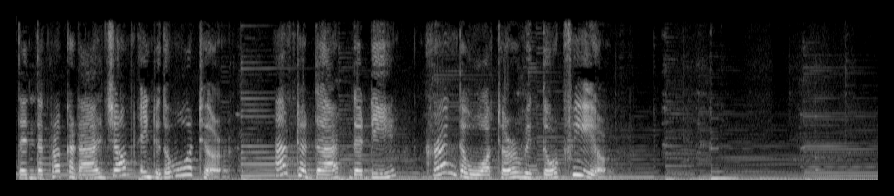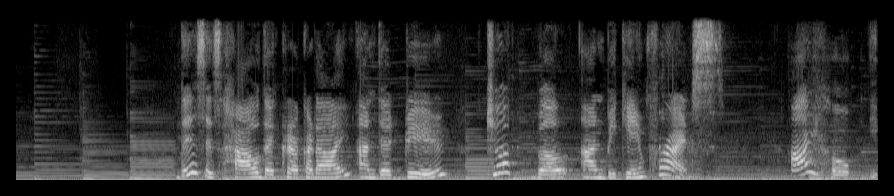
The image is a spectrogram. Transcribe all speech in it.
Then the crocodile jumped into the water. After that, the deer drank the water without fear. This is how the crocodile and the deer talked well and became friends. I hope you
